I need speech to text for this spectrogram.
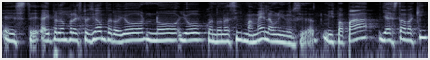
este, ay, perdón por la expresión, pero yo no, yo cuando nací mamé la universidad. Mi papá ya estaba aquí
